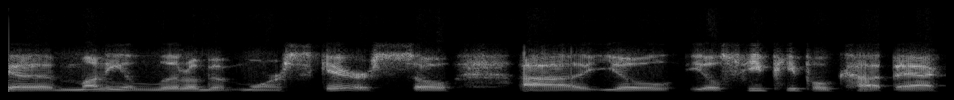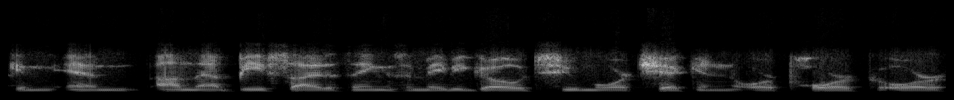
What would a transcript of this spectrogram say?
uh, money a little bit more scarce. So uh, you'll you'll see people cut back and and on that beef side of things and maybe go to more chicken or pork or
